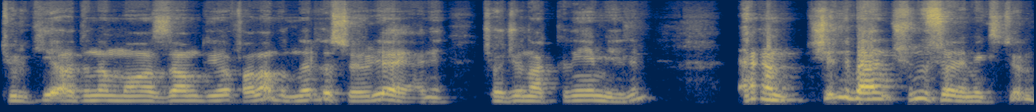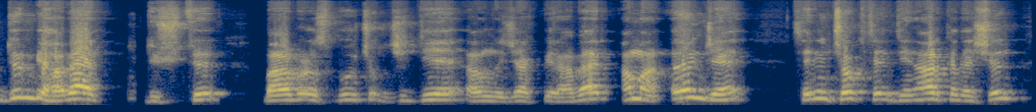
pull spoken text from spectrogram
Türkiye adına muazzam diyor falan. Bunları da söylüyor yani. Çocuğun hakkını yemeyelim. Şimdi ben şunu söylemek istiyorum. Dün bir haber düştü. Barbaros bu çok ciddiye alınacak bir haber. Ama önce senin çok sevdiğin arkadaşın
